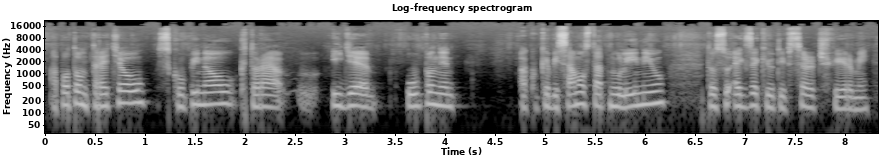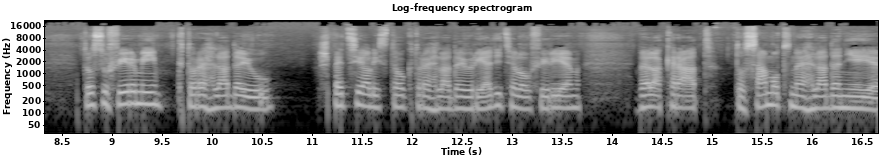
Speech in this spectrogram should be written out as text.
A potom treťou skupinou, ktorá ide úplne ako keby samostatnú líniu, to sú executive search firmy. To sú firmy, ktoré hľadajú špecialistov, ktoré hľadajú riaditeľov firiem. Veľakrát to samotné hľadanie je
